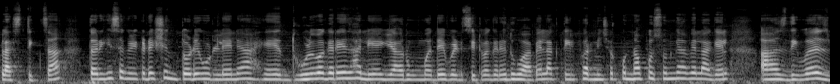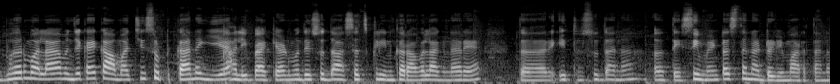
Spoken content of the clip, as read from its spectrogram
प्लॅस्टिकचा. तर तरीही सगळीकडे शिंतोडे उडलेले आहेत. धूळ वगैरे झाली आहे. या रूममध्ये बेडशीट वगैरे धुवावे लागतील. फर्निचर पुन्हा पुसून घ्यावे लागेल. आज दिवसभर मला म्हणजे काही कामाची सुटका नाही आहे खाली बॅकयार्डमध्ये सुद्धा असंच क्लीन करावं लागणार आहे. तर इथंसुद्धा ना ते सिमेंट असतं ना ड्रिल मारताना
